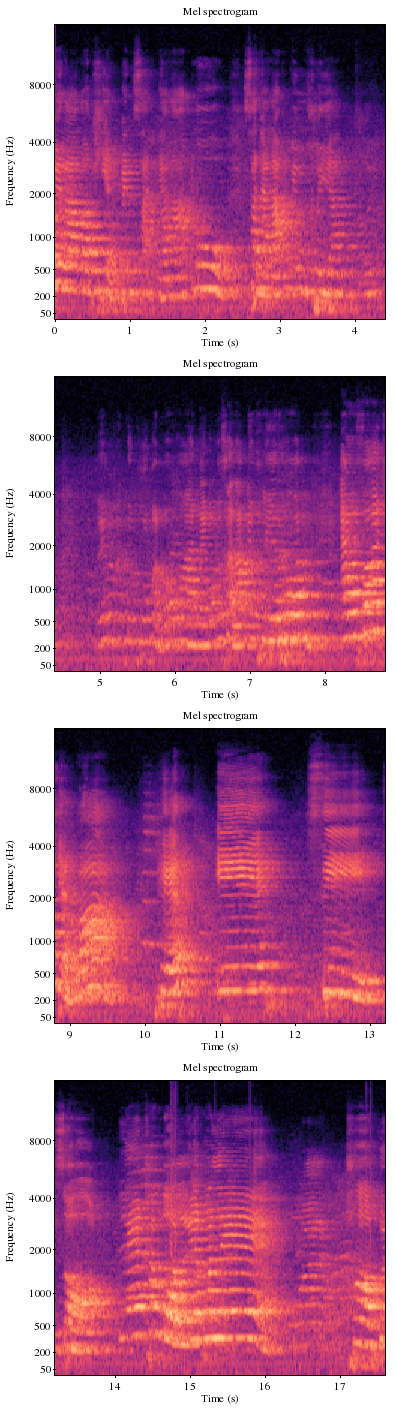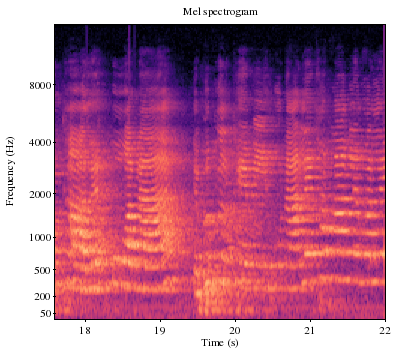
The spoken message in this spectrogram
เวลาเราเขียนเป็นสัญลักษณ์รูปสัญลักษณ์นิวเคลียร์เฮ้ยเฮ้ยมันเป็นคุ้นๆเหมือนเมื่อวานในวงสารลักษณ์นิวเคลียร์ทุกคนแอลฟาเขียนว่า H E 4 2 เลขข้างบนเรียกว่าเลข ขอบคุณค่ะเลขบัวนะเดี๋ยวเพิ่งลืมเคมีครูนะเลขข้างล่างเรียกว่าเล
